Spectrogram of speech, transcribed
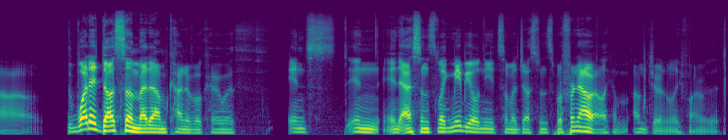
Uh, what it does to meta, I'm kind of okay with in in in essence like maybe you'll need some adjustments but for now like i'm, I'm generally fine with it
